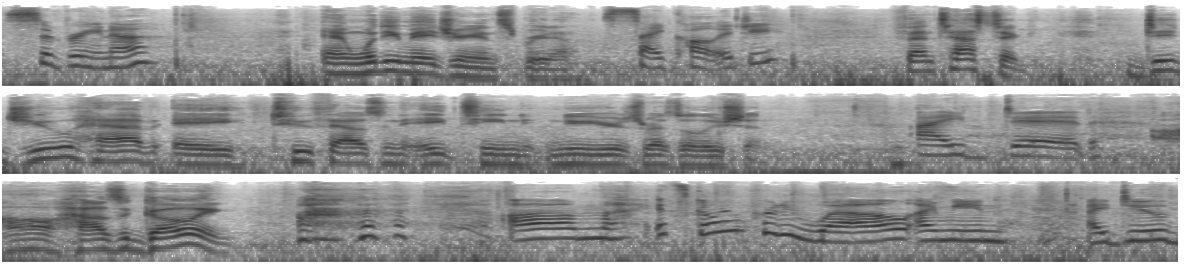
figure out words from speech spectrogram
Sabrina, and what are you majoring in, Sabrina? psychology. Fantastic. Did you have a 2018 New Year's resolution? I did. Oh, how's it going? Um, it's going pretty well. I mean, I do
